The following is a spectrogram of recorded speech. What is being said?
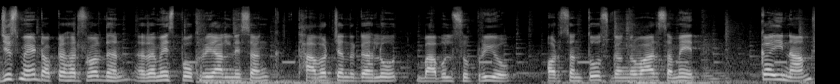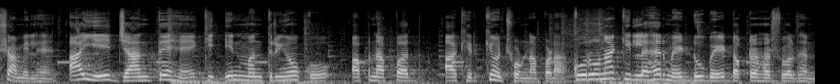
जिसमें डॉक्टर हर्षवर्धन, रमेश पोखरियाल निशंक थावर चंद्र गहलोत, बाबुल सुप्रियो और संतोष गंगवार समेत कई नाम शामिल हैं। आइए जानते हैं कि इन मंत्रियों को अपना पद आखिर क्यों छोड़ना पड़ा? कोरोना की लहर में डूबे डॉक्टर हर्षवर्धन।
